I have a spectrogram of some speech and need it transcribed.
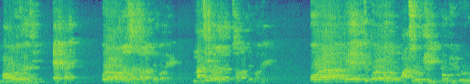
মাওলাদ হাজি একাই। ওরা মাদ্রাসা চালাতে পারে, নাজিরা চালাতে পারে। ওরা কে? ওরা হলো পাঁচ রক্ষী, ফকির গুরু।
